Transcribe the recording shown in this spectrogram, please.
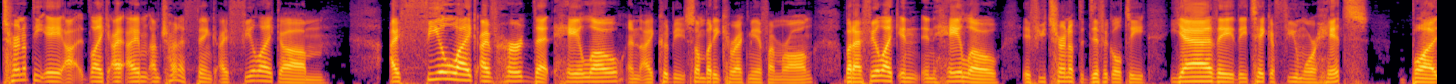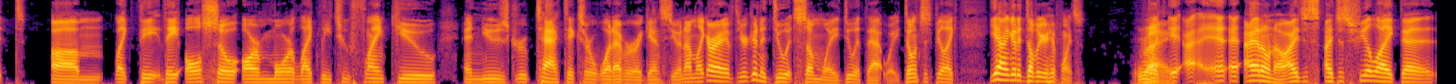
turn up the AI. Like I, I'm I'm trying to think. I feel like um. I feel like I've heard that Halo, and I could be somebody correct me if I'm wrong, but I feel like in, in Halo, if you turn up the difficulty, yeah, they, they take a few more hits, but um, like they they also are more likely to flank you and use group tactics or whatever against you. And I'm like, all right, if you're gonna do it some way, do it that way. Don't just be like, yeah, I'm gonna double your hit points. Right. Like, it, I, I I don't know. I just I just feel like that.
